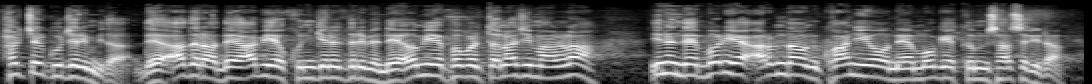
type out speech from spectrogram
8절 9절입니다. 내 아들아 내 아비의 훈계를 들으며 내 어미의 법을 떠나지 말라. 이는 내 머리에 아름다운 관이요 내 목에 금사슬이라.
